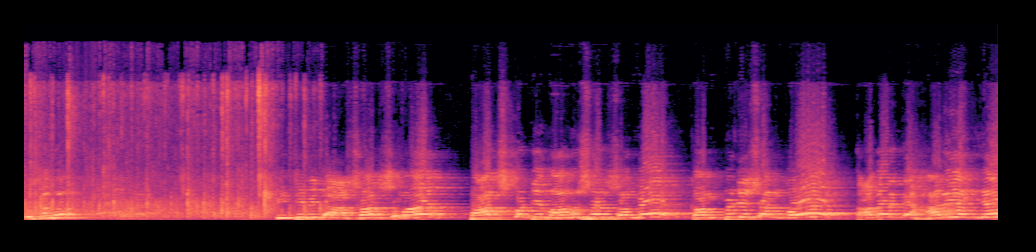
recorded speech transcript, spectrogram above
ইয়েস নো পৃথিবীতে আসার সময় পাঁচ কোটি মানুষের সঙ্গে কম্পিটিশন করে তাদেরকে হারিয়ে গিয়ে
